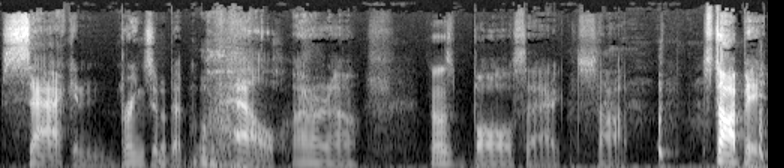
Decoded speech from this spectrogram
sack and brings them to hell. I don't know. Not his ball sack. Stop. Stop it.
